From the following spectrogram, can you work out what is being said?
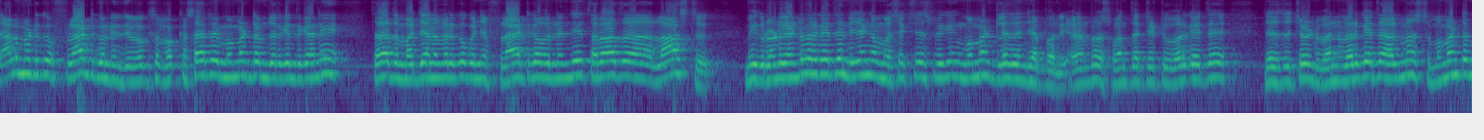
చాలా మటుకు ఫ్లాట్గా ఉన్నింది. ఒకసారి ఒక్కసారి మొమెంటం జరిగింది కానీ తర్వాత మధ్యాహ్నం వరకు కొంచెం ఫ్లాట్గా ఉన్నింది. తర్వాత లాస్ట్ మీకు రెండు గంటల వరకు అయితే నిజంగా సక్సెస్ స్పీకింగ్ మొమెంట్ లేదని చెప్పాలి. ప్లస్ వన్ థర్టీ టూ వరకు అయితే చూడండి వన్ వరకు అయితే ఆల్మోస్ట్ మొమెంటం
